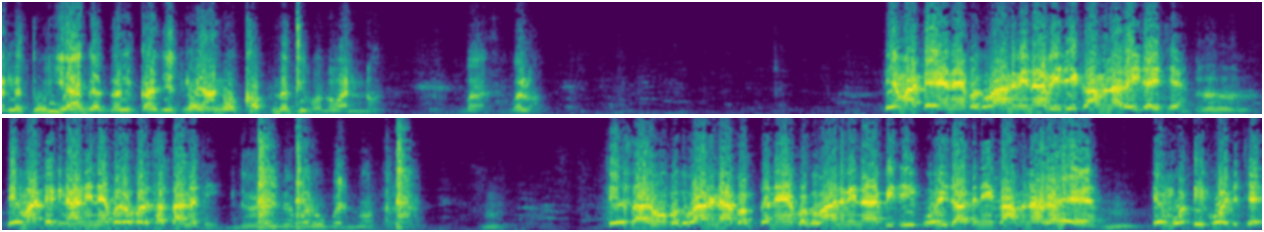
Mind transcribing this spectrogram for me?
એટલે તુરિયા ગલકા જેટલો આનો ખપ નથી ભગવાન નો બસ બોલો. તે માટે એને ભગવાન વિના બીજી કામના રહી જાય છે. તે માટે જ્ઞાની ને બરોબર થતા નથી. બરોબર હમ. તે સારું ભગવાન ના ભક્ત ને ભગવાન વિના બીજી કોઈ જાતની કામના રહે. એ મોટી ખોટ છે.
